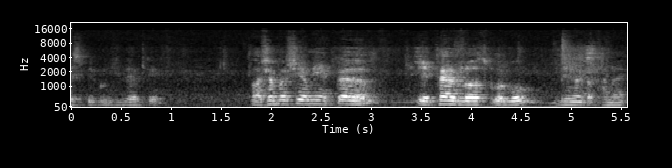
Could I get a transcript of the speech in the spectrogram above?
এসপি কুচবিহারকে পাশাপাশি আমি একটা এফআইআর লস করব দিনাটা থানায়।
